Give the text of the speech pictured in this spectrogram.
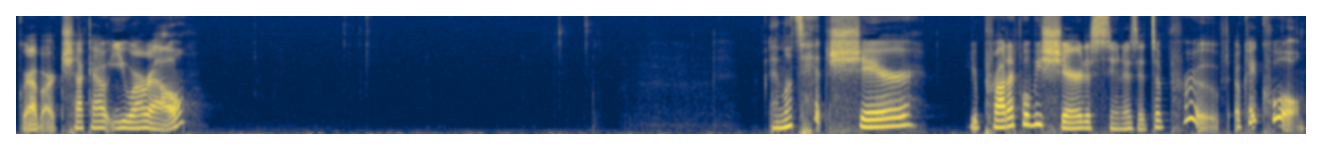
grab our checkout URL. And let's hit share. Your product will be shared as soon as it's approved. Okay, cool.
